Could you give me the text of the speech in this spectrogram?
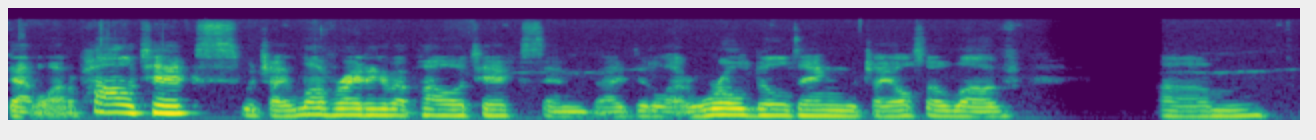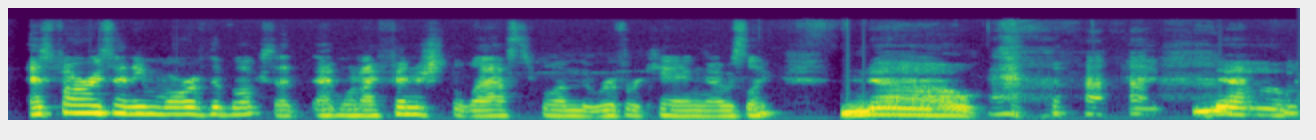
got a lot of politics, which I love writing about politics, and I did a lot of world building, which I also love. Um, as far as any more of the books, I, I, when I finished the last one, The River King, I was like, no, no.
